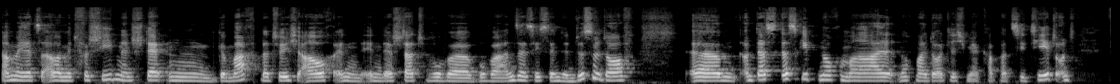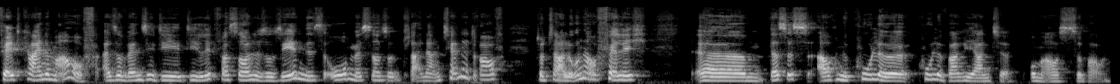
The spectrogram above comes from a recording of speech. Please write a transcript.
Haben wir jetzt aber mit verschiedenen Städten gemacht, natürlich auch in, in der Stadt, wo wir, wo wir ansässig sind, in Düsseldorf. Ähm, und das, das gibt nochmal noch mal deutlich mehr Kapazität und fällt keinem auf. Also wenn Sie die, die Litfaßsäule so sehen, ist oben ist noch so eine kleine Antenne drauf, total unauffällig. Ähm, das ist auch eine coole, coole Variante, um auszubauen.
